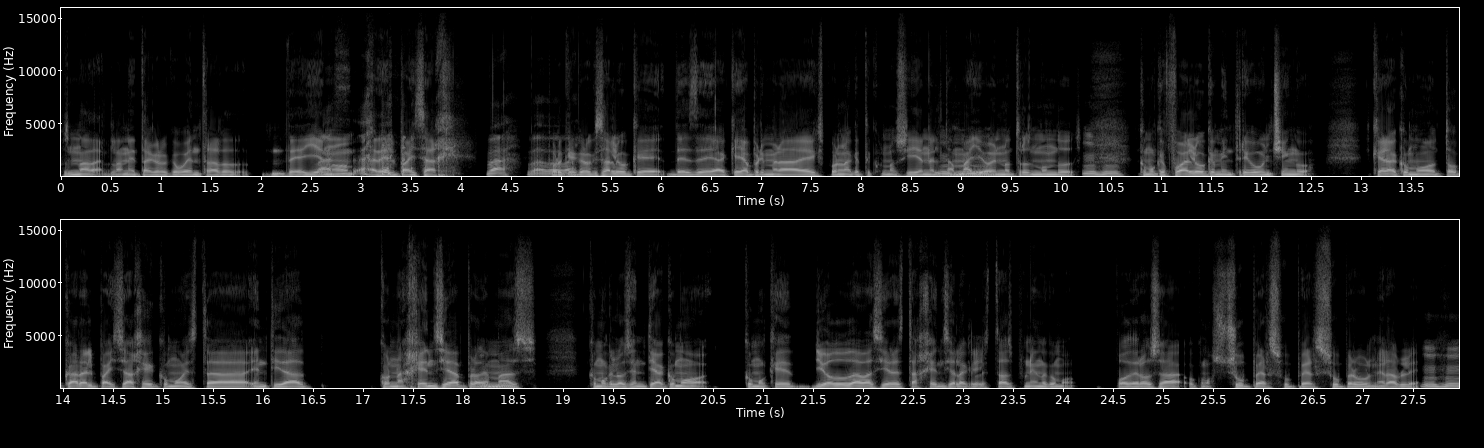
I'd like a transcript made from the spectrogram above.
pues nada, la neta creo que voy a entrar de lleno Vas. del paisaje. Va, va, va. Porque va. creo que es algo que desde aquella primera expo en la que te conocí, en el Ujú. Tamayo, en otros mundos, como que fue algo que me intrigó un chingo. Que era como tocar el paisaje como esta entidad con agencia, pero además como que lo sentía como, como que yo dudaba si era esta agencia la que le estabas poniendo como poderosa o como súper, súper, súper vulnerable.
